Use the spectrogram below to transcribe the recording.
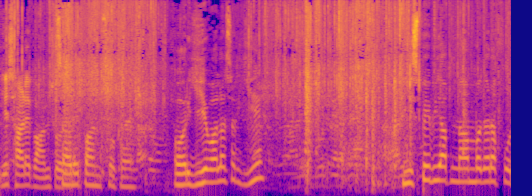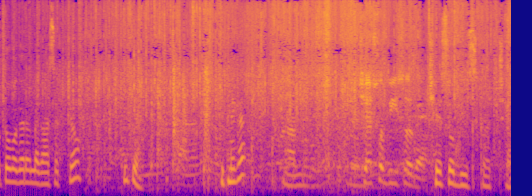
ये साढ़े पाँच सौ साढ़े पाँच सौ का है। और ये वाला सर ये? इस पे भी आप नाम वगैरह फ़ोटो वगैरह लगा सकते हो। ठीक है। कितने का? छह सौ बीस छः सौ बीस का अच्छा।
